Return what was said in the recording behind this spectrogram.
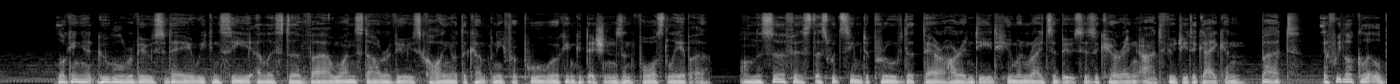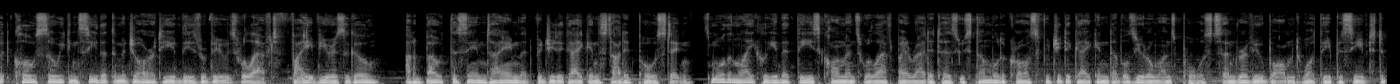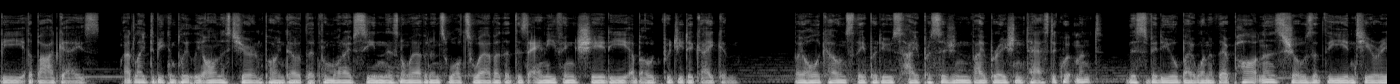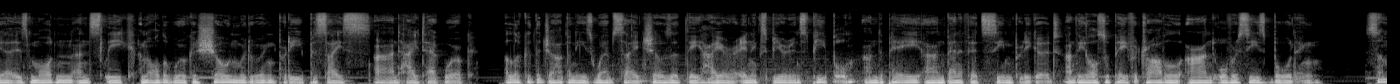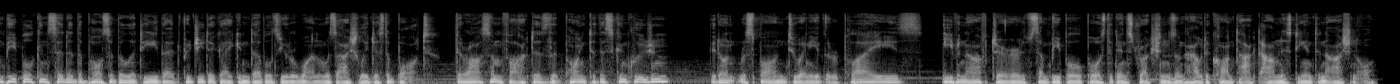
Looking at Google reviews today, we can see a list of uh, one-star reviews calling out the company for poor working conditions and forced labour, on the surface, this would seem to prove that there are indeed human rights abuses occurring at Fujita Gaiken, but if we look a little bit closer, we can see that the majority of these reviews were left five years ago, at about the same time that Fujita Gaiken started posting. It's more than likely that these comments were left by redditors who stumbled across Fujita Gaiken 001's posts and review bombed what they perceived to be the bad guys. I'd like to be completely honest here and point out that from what I've seen there's no evidence whatsoever that there's anything shady about Fujita Gaiken. By all accounts, they produce high precision vibration test equipment. This video by one of their partners shows that the interior is modern and sleek and all the workers shown were doing pretty precise and high-tech work. A look at the Japanese website shows that they hire inexperienced people and the pay and benefits seem pretty good, and they also pay for travel and overseas boarding. Some people considered the possibility that Fujita Gaiken 001 was actually just a bot. There are some factors that point to this conclusion. They don't respond to any of the replies, even after some people posted instructions on how to contact Amnesty International.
